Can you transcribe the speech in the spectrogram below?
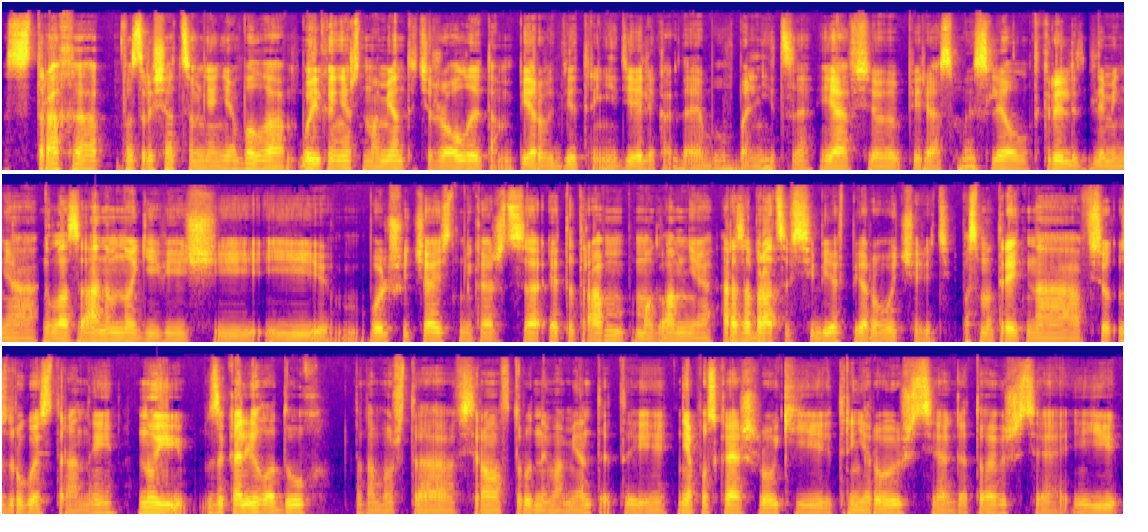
Страха возвращаться у меня не было. Были, конечно, моменты тяжелые, там первые две-три недели, когда я был в больнице, я все переосмыслил, открыли для меня глаза на многие вещи, и большую часть, мне кажется, эта травма помогла мне разобраться в себе в первую очередь, посмотреть на все с другой стороны, ну и закалила дух, потому что все равно в трудные моменты ты не опускаешь руки, тренируешься, готовишься и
